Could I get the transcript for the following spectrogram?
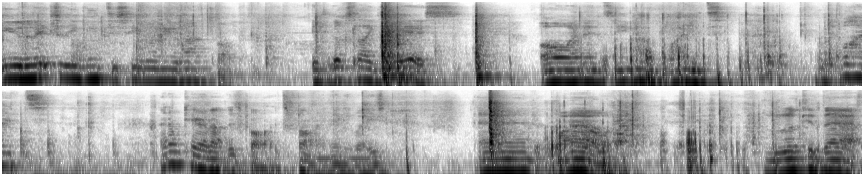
You literally need to see my new laptop. It looks like this. Oh, and it's even white. What? I don't care about this bar. It's fine anyways. And wow. Look at that.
